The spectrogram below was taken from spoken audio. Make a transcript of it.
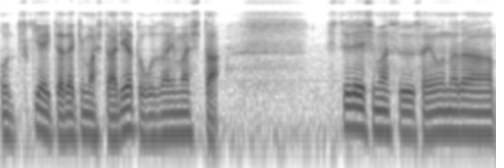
お付き合いいただきましてありがとうございました。失礼します。さようなら。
